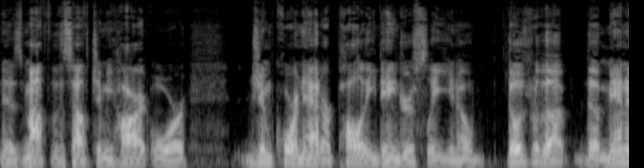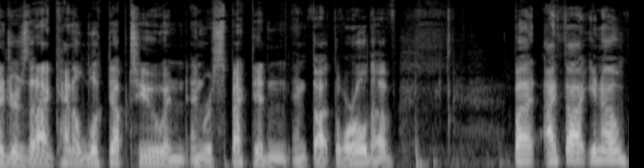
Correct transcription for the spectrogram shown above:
as Mouth of the South Jimmy Hart or Jim Cornette or Paulie Dangerously. You know, those were the the managers that I kind of looked up to and and respected and, and thought the world of. But I thought, you know,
